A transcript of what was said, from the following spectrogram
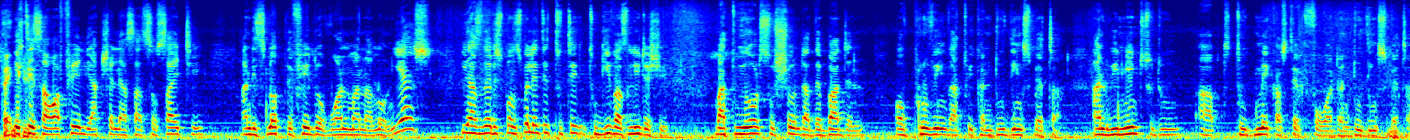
Thank it you. is our failure actually as a society, and it's not the failure of one man alone. Yes, he has the responsibility to, take, to give us leadership, but we also shown that the burden of proving that we can do things better. And we need to do uh, to make a step forward and do things better.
